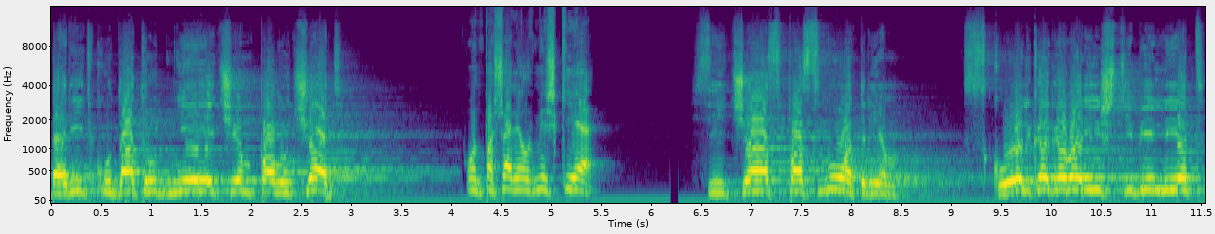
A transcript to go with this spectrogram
Дарить куда труднее, чем получать. Он пошарил в мешке. Сейчас посмотрим. Сколько, говоришь, тебе лет?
